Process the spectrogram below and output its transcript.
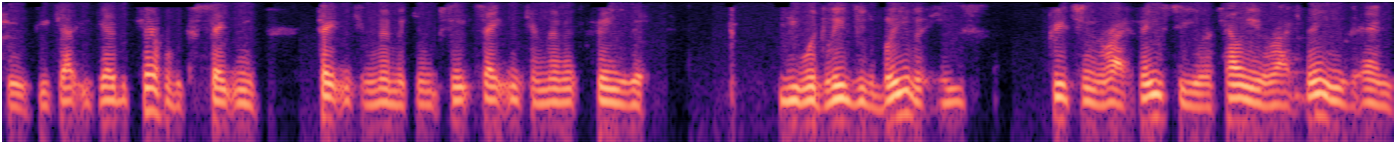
truth. You got, you got to be careful because Satan, Satan can mimic him. Satan can mimic things that you would lead you to believe that he's preaching the right things to you or telling you the right things. And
